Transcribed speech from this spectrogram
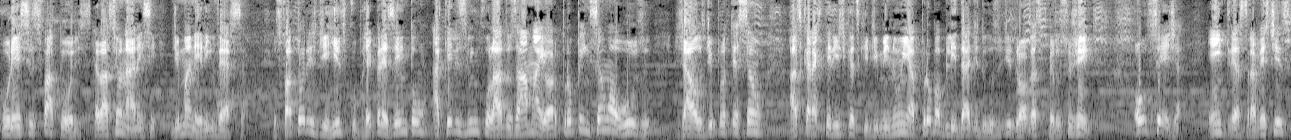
por esses fatores relacionarem-se de maneira inversa. Os fatores de risco representam aqueles vinculados à maior propensão ao uso, já os de proteção, as características que diminuem a probabilidade do uso de drogas pelo sujeito. Ou seja, entre as travestis,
